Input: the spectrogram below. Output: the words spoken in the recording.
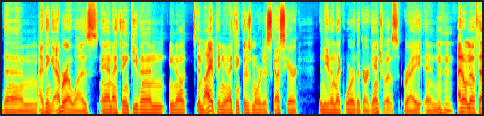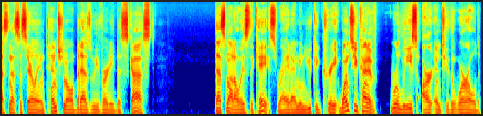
than I think Ebirah was. And I think even, you know, in my opinion, I think there's more to discuss here than even like War of the Gargantuas, right? And hmm I don't know if that's necessarily intentional, but as we've already discussed, that's not always the case, right? I mean, you could create once you kind of release art into the world,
